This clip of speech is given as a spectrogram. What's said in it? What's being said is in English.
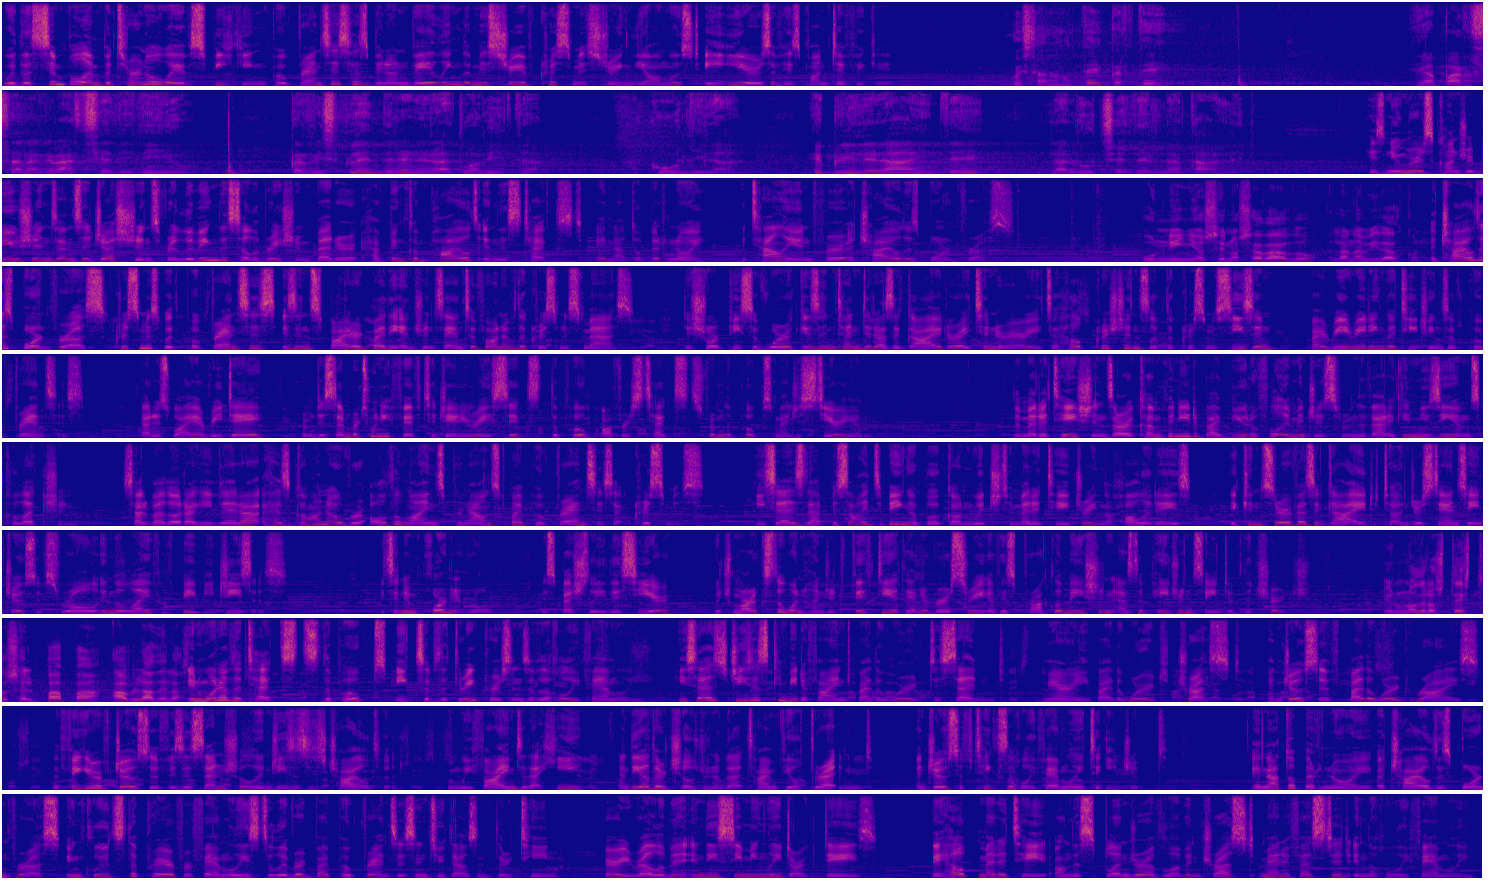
With a simple and paternal way of speaking, Pope Francis has been unveiling the mystery of Christmas during the almost eight years of his pontificate. Questa notte è per te. È apparsa la grazia di Dio per risplendere nella tua vita. Accoglila e brillerà in te la luce del Natale. His numerous contributions and suggestions for living the celebration better have been compiled in this text, È nato per noi, Italian for A Child is Born for Us. Un niño se nos ha dado, la Navidad con A Child is Born for Us, Christmas with Pope Francis, is inspired by the entrance antiphon of the Christmas Mass. The short piece of work is intended as a guide or itinerary to help Christians live the Christmas season by rereading the teachings of Pope Francis. That is why every day, from December 25th to January 6th, the Pope offers texts from the Pope's Magisterium. The meditations are accompanied by beautiful images from the Vatican Museum's collection. Salvador Aguilera has gone over all the lines pronounced by Pope Francis at Christmas. He says that besides being a book on which to meditate during the holidays, it can serve as a guide to understand St. Joseph's role in the life of baby Jesus. It's an important role, especially this year, which marks the 150th anniversary of his proclamation as the patron saint of the Church. En uno de los textos el Papa habla de las In one of the texts, the Pope speaks of the three persons of the Holy Family. He says Jesus can be defined by the word descend, Mary by the word trust, and Joseph by the word rise. The figure of Joseph is essential in Jesus' childhood, when we find that he and the other children of that time feel threatened, and Joseph takes the Holy Family to Egypt. È nato per noi, A Child is Born for Us, includes the prayer for families delivered by Pope Francis in 2013, very relevant in these seemingly dark days. They help meditate on the splendor of love and trust manifested in the Holy Family.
